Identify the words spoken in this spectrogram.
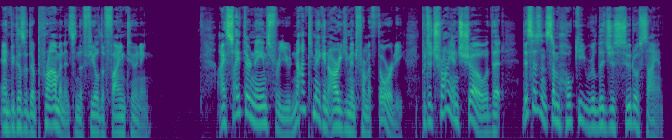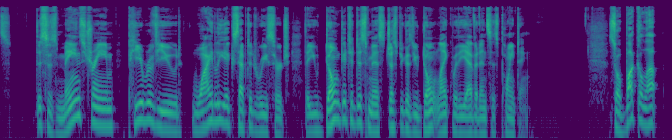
and because of their prominence in the field of fine tuning. I cite their names for you not to make an argument from authority, but to try and show that this isn't some hokey religious pseudoscience. This is mainstream, peer reviewed, widely accepted research that you don't get to dismiss just because you don't like where the evidence is pointing. So buckle up,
